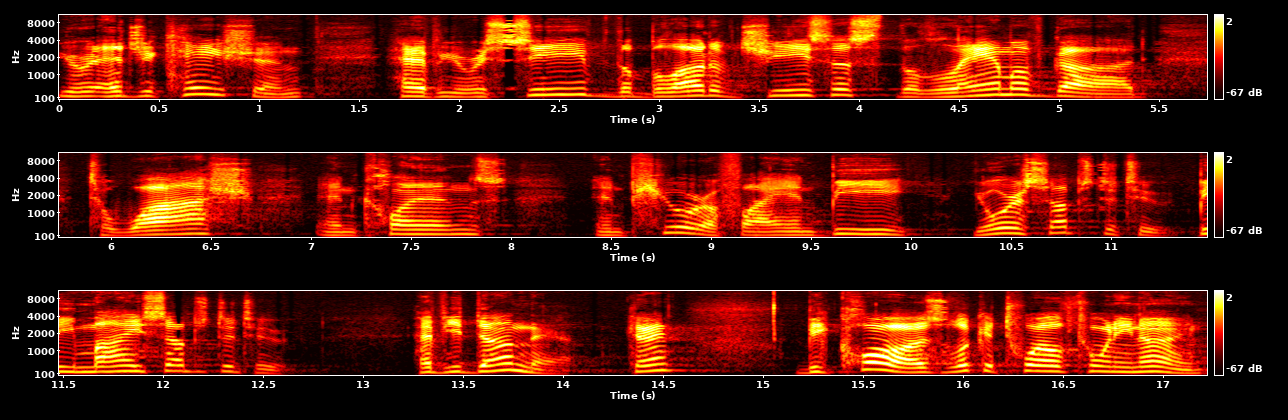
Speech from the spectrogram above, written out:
your education. Have you received the blood of Jesus, the Lamb of God, to wash and cleanse and purify and be your substitute, be my substitute. Have you done that? Okay? Because, look at 1229.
